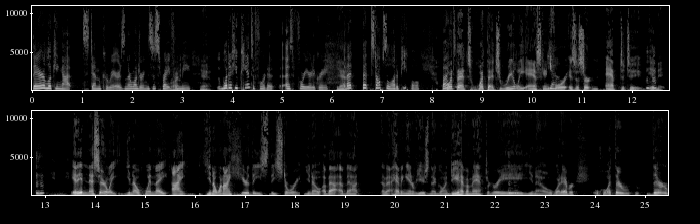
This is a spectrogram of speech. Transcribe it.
they're looking at STEM careers and they're wondering, is this right, for me? Yeah. What if you can't afford a, a four-year degree? Yeah. That that stops a lot of people. But what that's what that's really asking Yeah. Mm-hmm. for is a certain aptitude, isn't it? It isn't necessarily, you know, when they I you know, when I hear these these stories, you know, about about about having interviews and they're going, "Do you have a math degree?" Mm-hmm. You know, whatever. What they're they're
